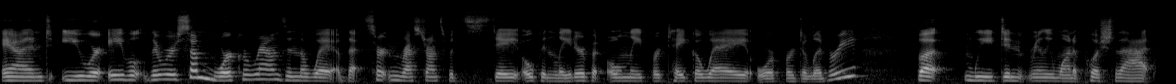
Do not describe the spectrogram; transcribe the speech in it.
And you were able, there were some workarounds in the way of that certain restaurants would stay open later, but only for takeaway or for delivery. But we didn't really want to push that,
